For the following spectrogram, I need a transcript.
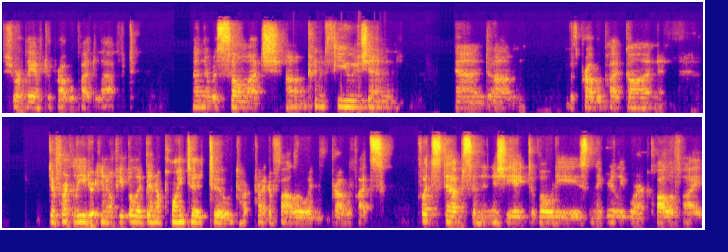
shortly after Prabhupada left. And there was so much um, confusion and um, with Prabhupada gone and different leaders, you know, people had been appointed to try to follow in Prabhupada's footsteps and initiate devotees, and they really weren't qualified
